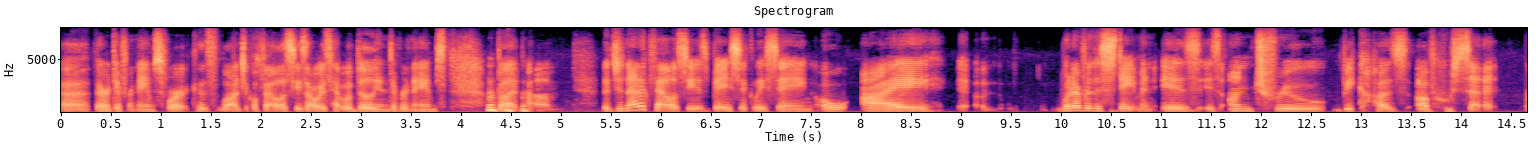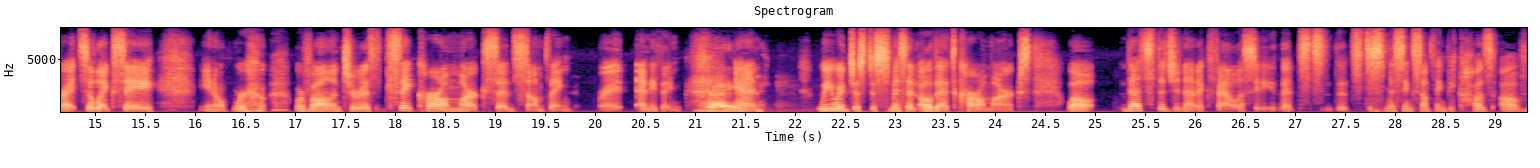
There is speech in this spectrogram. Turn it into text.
uh, there are different names for it because logical fallacies always have a billion different names. But um, the genetic fallacy is basically saying, oh, I, whatever this statement is, is untrue because of who said it. Right. So, like, say, you know, we're we're voluntaryists. Say Karl Marx said something. Right. Anything. Right. And we would just dismiss it. Oh, that's Karl Marx. Well, that's the genetic fallacy that's that's dismissing something because of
